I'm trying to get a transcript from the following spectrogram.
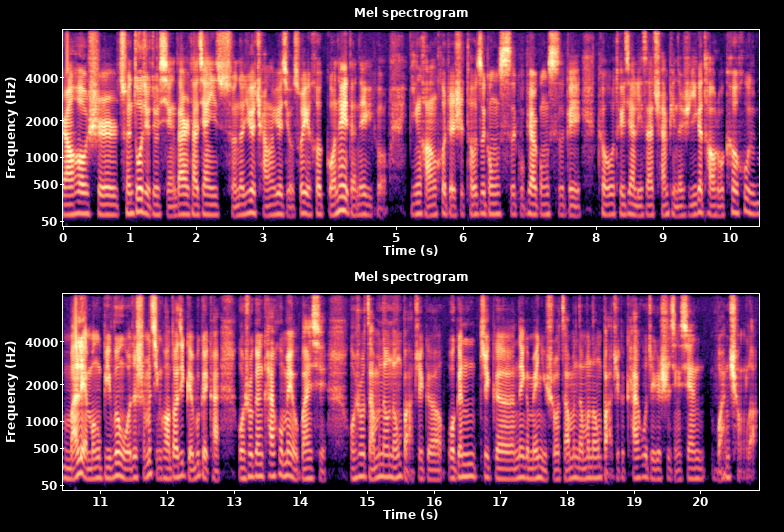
然后是存多久就行，但是他建议存的越长越久，所以和国内的那个银行或者是投资公司、股票公司给客户推荐理财产品的是一个套路。客户满脸懵逼，问我这什么情况，到底给不给开？我说跟开户没有关系，我说咱们能不能把这个，我跟这个那个美女说，咱们能不能把这个开户这个事情先完成了，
